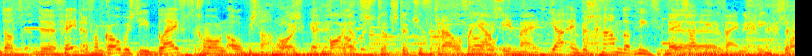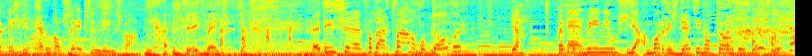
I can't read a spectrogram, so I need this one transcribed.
dat de veder van Kobus... die blijft gewoon openstaan. Mooi, Dus, eh, mooi dat, Kobus- dat stukje vertrouwen van jou in mij. Ja, en beschaam dat niet. Nee, eh, zou ik niet. Fijne vriend. Zou Want ik heb nog steeds een dienstwapen. Ja, ik weet het. Het is vandaag 12 oktober. Ja, heb je nog meer nieuws? Ja, morgen is 13 oktober. Heel goed.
